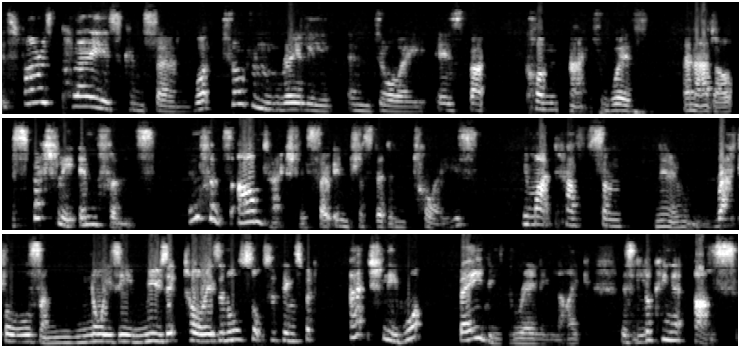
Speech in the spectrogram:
as far as play is concerned, what children really enjoy is that contact with an adult, especially infants. Infants aren't actually so interested in toys. You might have some you know, rattles and noisy music toys and all sorts of things. But actually, what babies really like is looking at us,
